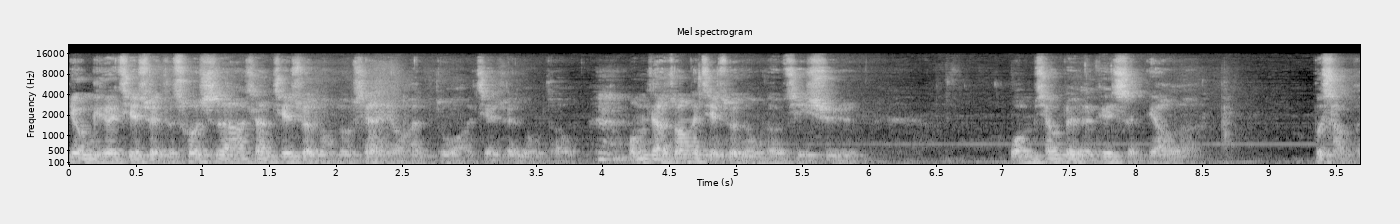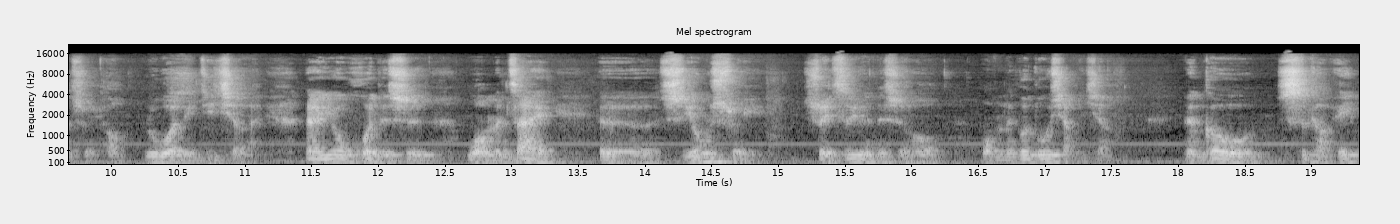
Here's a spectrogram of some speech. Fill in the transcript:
用你的节水的措施啊，像节水龙头现在有很多节水龙头，嗯，我们只要装个节水龙头，其实我们相对的可以省掉了不少的水哦。如果累积起来，那又或者是我们在呃使用水水资源的时候，我们能够多想一想。能够思考，哎，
